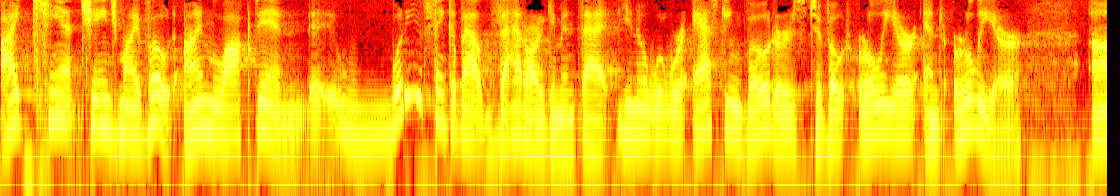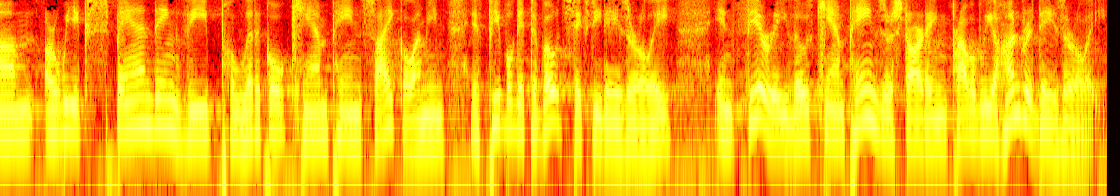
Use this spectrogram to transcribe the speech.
I can't change my vote. I'm locked in. Uh, what do you think about that argument that, you know, we're asking voters to vote earlier and earlier? Um, are we expanding the political campaign cycle? I mean, if people get to vote 60 days early, in theory, those campaigns are starting probably 100 days early.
